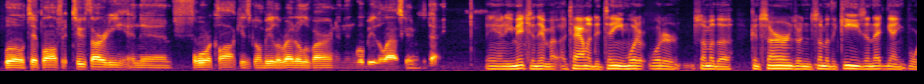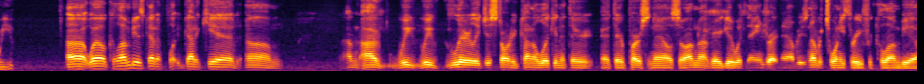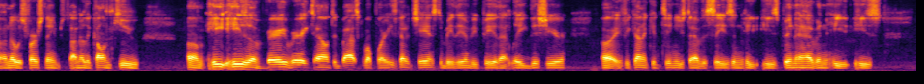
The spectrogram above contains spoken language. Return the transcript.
will tip off at two thirty, and then four o'clock is going to be Loretto La Vergne, and then we'll be the last game of the day. And you mentioned them a talented team. What are what are some of the concerns and some of the keys in that game for you? Uh, well, Columbia's got a got a kid. Um, I, I we we've literally just started kind of looking at their at their personnel, so I'm not very good with names right now. But he's number 23 for Columbia. I know his first name. I know they call him Q. Um, he he's a very very talented basketball player. He's got a chance to be the MVP of that league this year uh, if he kind of continues to have the season he he's been having. He he's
